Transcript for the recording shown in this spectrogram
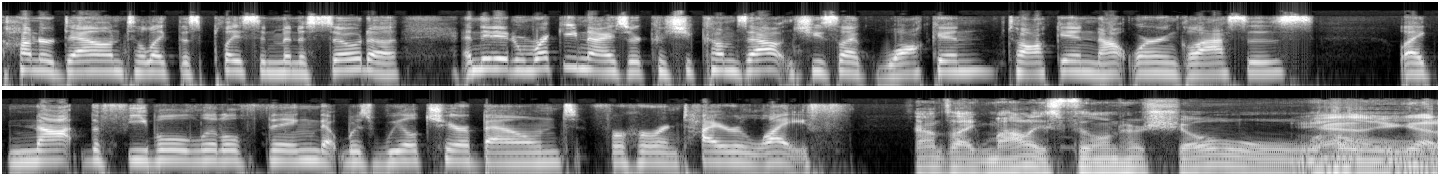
hunt her down to like this place in Minnesota, and they didn't recognize her because she comes out and she's like walking, talking, not wearing glasses, like not the feeble little thing that was wheelchair bound for her entire life. Sounds like Molly's filling her show. Yeah, you got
